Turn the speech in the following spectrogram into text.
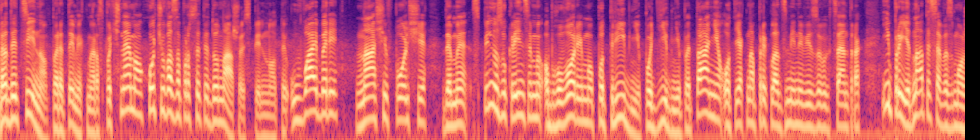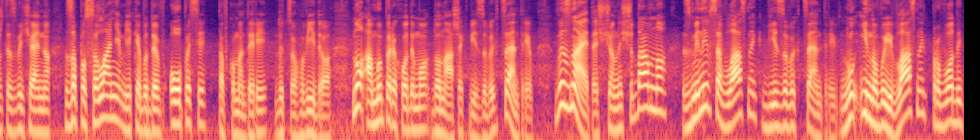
Традиційно, перед тим як ми розпочнемо, хочу вас запросити до нашої спільноти у Вайбері, наші в Польщі, де ми спільно з українцями обговорюємо потрібні подібні питання, от як, наприклад, зміни в візових центрах. І приєднатися ви зможете, звичайно, за посиланням, яке буде в описі та в коментарі до цього відео. Ну а ми переходимо до наших візових центрів. Ви знаєте, що нещодавно змінився власник візових центрів. Ну і новий власник проводить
